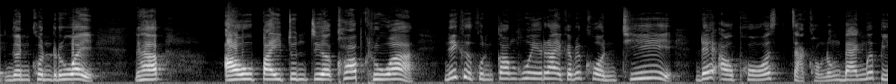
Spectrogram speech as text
ษเงินคนรวยนะครับ เอาไปจุนเจือครอบครัว นี่คือคุณก้องห้วยไร่กับทุกคนที่ได้เอาโพสต์จากของน้องแบงค์เมื่อปี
